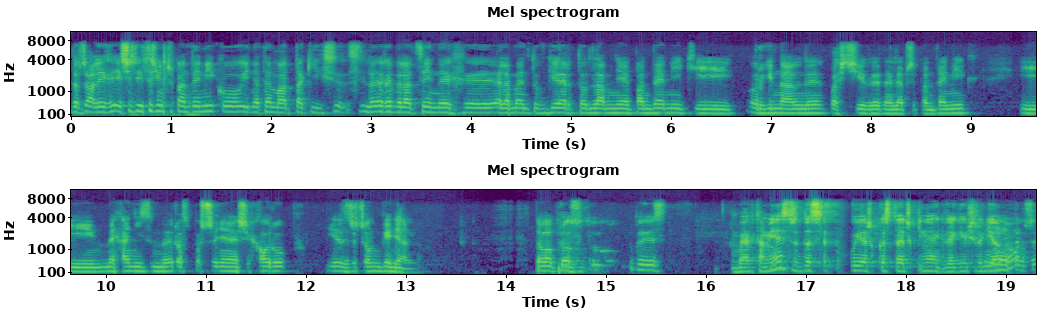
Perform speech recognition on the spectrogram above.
Dobrze, ale jeśli jesteśmy przy pandemiku i na temat takich rewelacyjnych y, elementów gier, to dla mnie pandemik i oryginalny, właściwy, najlepszy pandemik i mechanizm rozprzestrzeniania się chorób jest rzeczą genialną. To po prostu to jest. Bo jak tam jest, że dosypujesz kosteczki na, do jakiegoś Nie, regionu? tam, że,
